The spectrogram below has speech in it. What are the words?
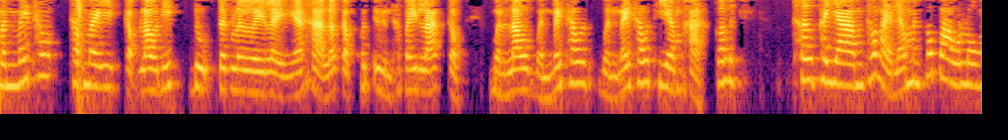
มันไม่เท่าทำไมกับเรานี่ดุจังเลยอะไรอย่างเงี้ยค่ะ แล้วกับคนอื่นทำไมรักกับเหมือนเราเหมือนไม่เท่าเหมือนไม่เท่าเทียมค่ะ ก็เลยเธอพยายามเท่าไหร่แล้วมันก็เบาลง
